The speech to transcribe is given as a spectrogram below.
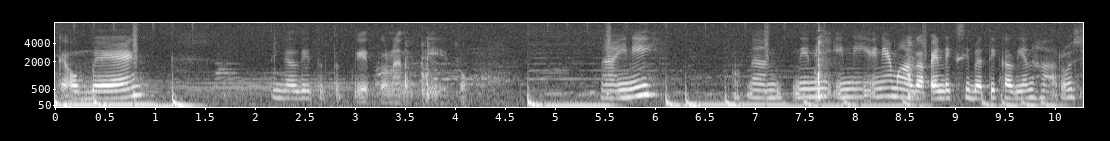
pakai obeng. Tinggal ditutup gitu nanti tuh. Nah ini nah ini ini ini emang agak pendek sih berarti kalian harus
